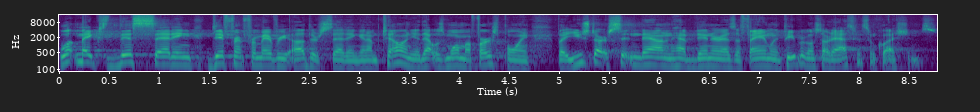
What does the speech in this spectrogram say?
What makes this setting different from every other setting? And I'm telling you, that was more my first point. But you start sitting down and have dinner as a family, people are going to start asking some questions.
